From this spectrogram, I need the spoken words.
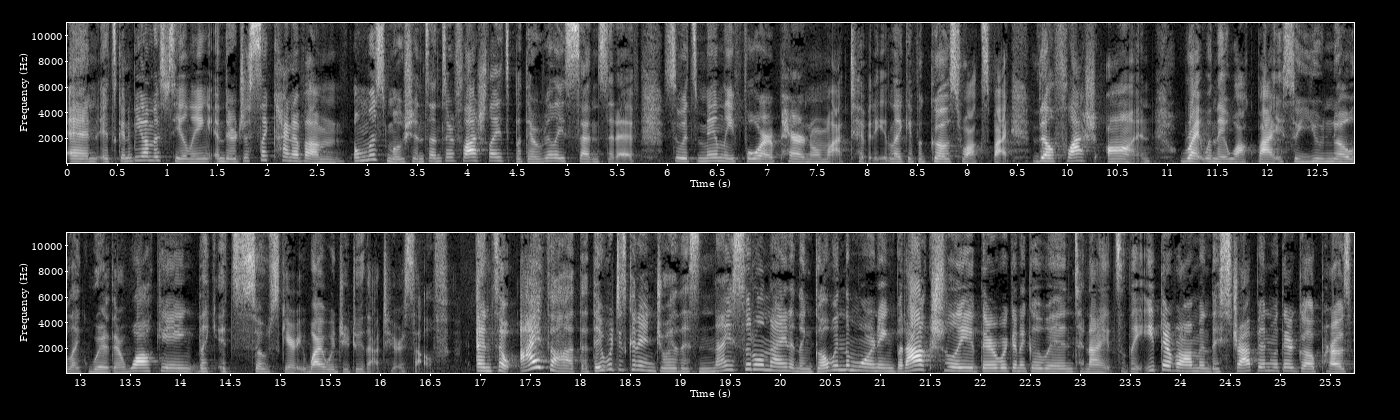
And it's going to be on the ceiling and they're just like kind of um almost motion sensor flashlights, but they're really sensitive. So it's mainly for paranormal activity. Like if a ghost walks by, they'll flash on right when they walk by so you know like where they're walking. Like it's so scary. Why would you do that to yourself? And so I thought that they were just going to enjoy this nice little night and then go in the morning, but actually they were going to go in tonight. So they eat their ramen, they strap in with their GoPros,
